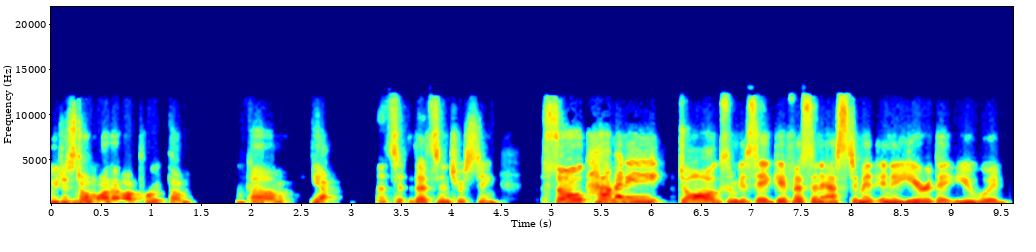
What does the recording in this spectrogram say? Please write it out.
we just mm-hmm. don't want to uproot them. Okay. Um, yeah. That's that's interesting. So, how many dogs? I'm going to say, give us an estimate in a year that you would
